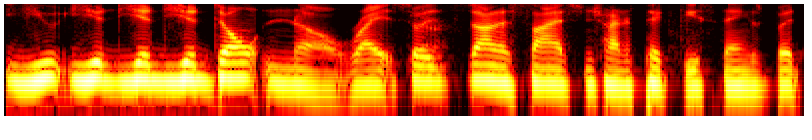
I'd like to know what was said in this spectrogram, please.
You you you you don't know, right? So it's not a science in trying to pick these things, but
